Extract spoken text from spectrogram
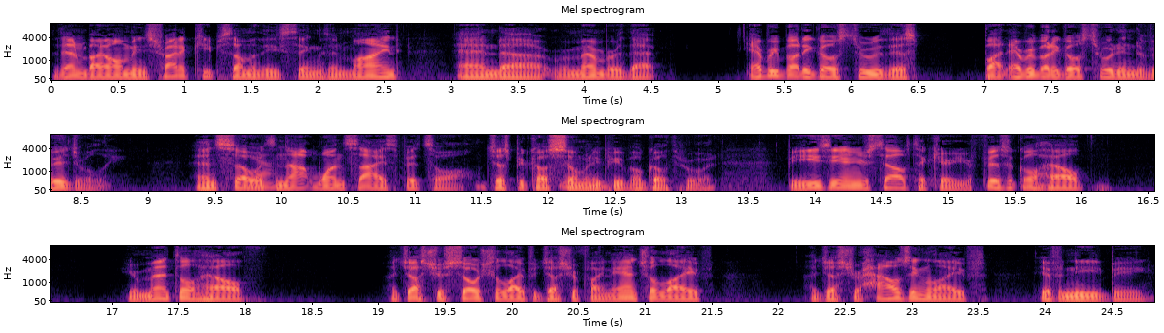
then by all means try to keep some of these things in mind. And uh, remember that everybody goes through this, but everybody goes through it individually. And so Yeah. it's not one size fits all just because so many people go through it. Be easy on yourself, take care of your physical health, your mental health, adjust your social life, adjust your financial life, adjust your housing life if need be.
